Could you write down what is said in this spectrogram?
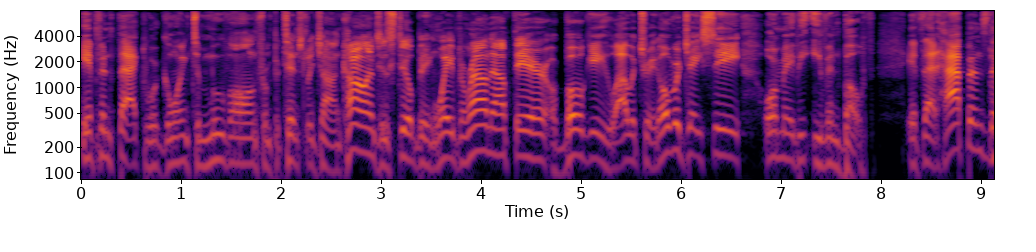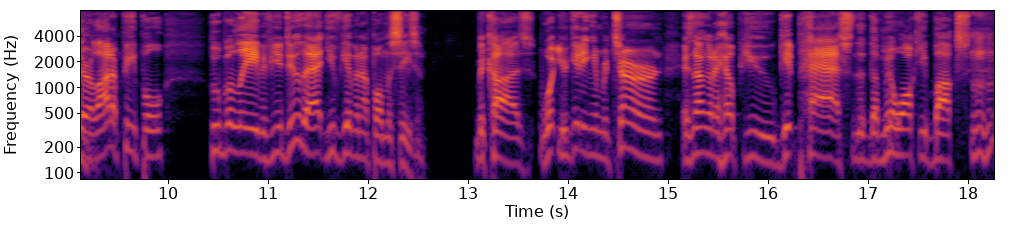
If in fact we're going to move on from potentially John Collins, who's still being waved around out there, or Bogey, who I would trade over JC, or maybe even both. If that happens, there are a lot of people who believe if you do that, you've given up on the season because what you're getting in return is not going to help you get past the, the Milwaukee Bucks mm-hmm.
